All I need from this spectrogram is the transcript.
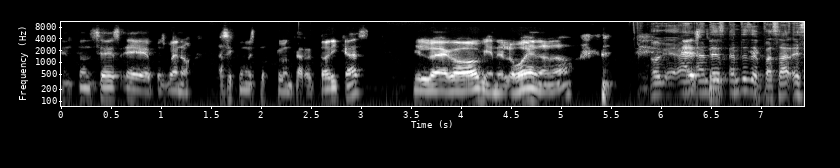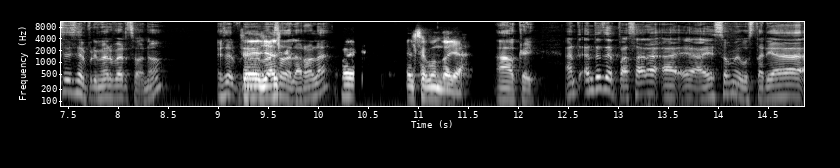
Entonces, eh, pues bueno, hace como estas preguntas retóricas y luego viene lo bueno, ¿no? Ok, a- este- antes, antes de pasar, ese es el primer verso, ¿no? ¿Es el primer verso el- de la rola? El segundo ya. Ah, ok. Ant- antes de pasar a, eso, me gustaría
